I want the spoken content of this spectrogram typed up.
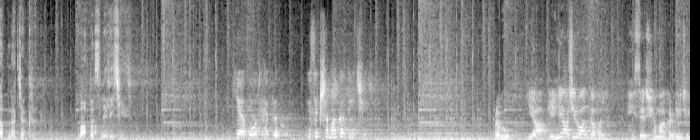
अपना चक्र वापस ले लीजिए। यह अबोध है प्रभु इसे क्षमा कर दीजिए। प्रभु ये आपके ही आशीर्वाद का फल है। इसे क्षमा कर दीजिए।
